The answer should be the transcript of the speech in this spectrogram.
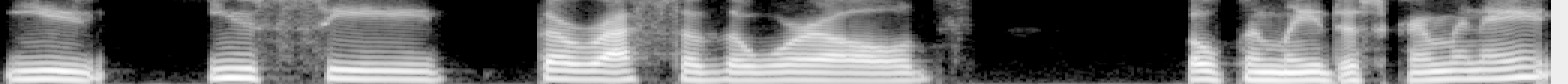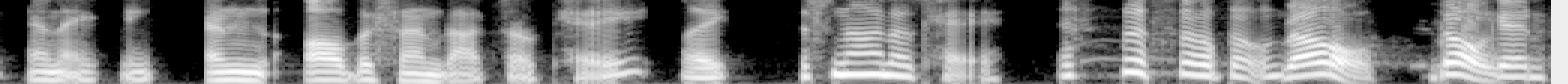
you you see the rest of the world openly discriminate and i think and all of a sudden that's okay. Like it's not okay. No no. Good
